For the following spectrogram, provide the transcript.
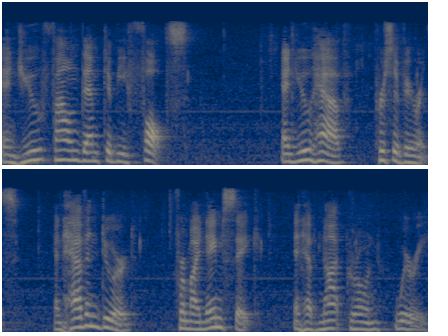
and you found them to be false, and you have perseverance, and have endured for my name's sake, and have not grown weary.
